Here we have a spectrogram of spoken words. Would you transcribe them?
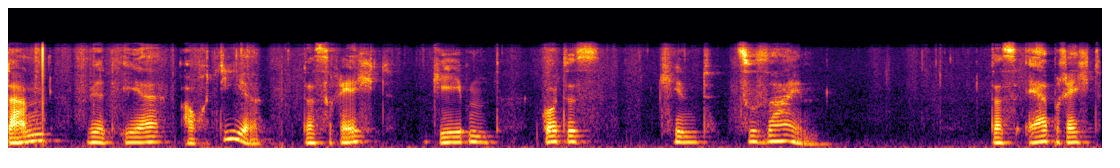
dann wird er auch dir das Recht geben, Gottes Kind zu sein. Das Erbrecht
